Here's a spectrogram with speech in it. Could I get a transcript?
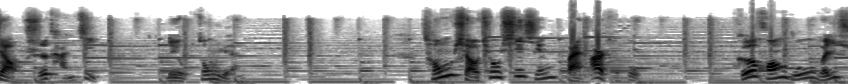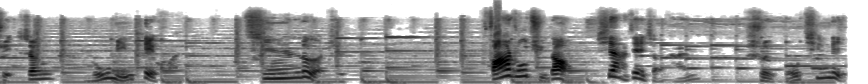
小石潭记，柳宗元。从小丘西行百二十步，隔黄竹闻水声，如鸣佩环，心乐之。伐竹取道，下见小潭，水流清冽，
